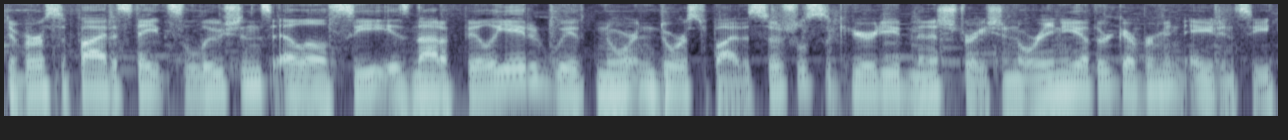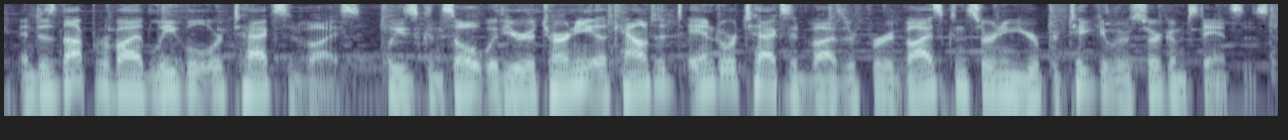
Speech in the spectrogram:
Diversified Estate Solutions LLC is not affiliated with nor endorsed by the Social Security Administration or any other government agency and does not provide legal or tax advice. Please consult with your attorney, accountant, and or tax advisor for advice concerning your particular circumstances.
